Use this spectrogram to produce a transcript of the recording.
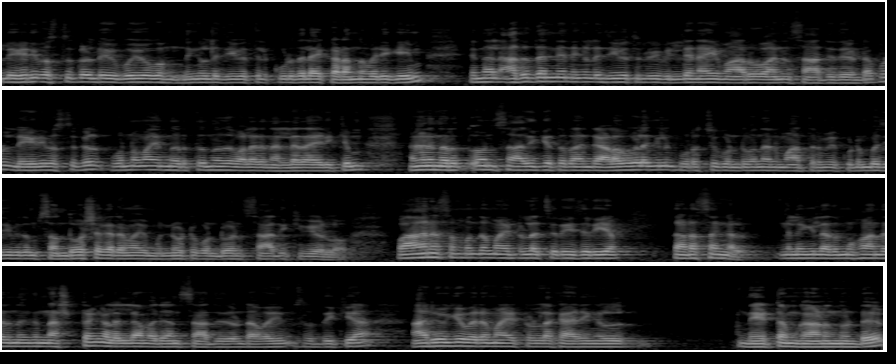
ലഹരി വസ്തുക്കളുടെ ഉപയോഗം നിങ്ങളുടെ ജീവിതത്തിൽ കൂടുതലായി കടന്നു വരികയും എന്നാൽ അത് തന്നെ നിങ്ങളുടെ ജീവിതത്തിൽ ഒരു വില്ലനായി മാറുവാനും സാധ്യതയുണ്ട്. അപ്പോൾ ലഹരി വസ്തുക്കൾ പൂർണമായി നിർത്തുന്നത് വളരെ നല്ലതായിരിക്കും. അങ്ങനെ നിർത്തുവാൻ സാധിക്കത്തുള്ളൂ അതിന്റെ അളവുകളെങ്കിലും കുറച്ച് കൊണ്ടുവന്നാൽ മാത്രമേ കുടുംബജീവിതം സന്തോഷകരമായി മുന്നോട്ട് കൊണ്ടുപോകാൻ സാധിക്കുകയുള്ളൂ. വാഹന സംബന്ധമായിട്ടുള്ള ചെറിയ ചെറിയ തടസ്സങ്ങൾ അല്ലെങ്കിൽ അത് മുഖാന്തരം നിങ്ങൾക്ക് നഷ്ടങ്ങളെല്ലാം വരാൻ സാധ്യതയുണ്ട്. അവയും ശ്രദ്ധിക്കുക. ആരോഗ്യപരമായിട്ടുള്ള കാര്യങ്ങൾ നേട്ടം കാണുന്നുണ്ട്.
